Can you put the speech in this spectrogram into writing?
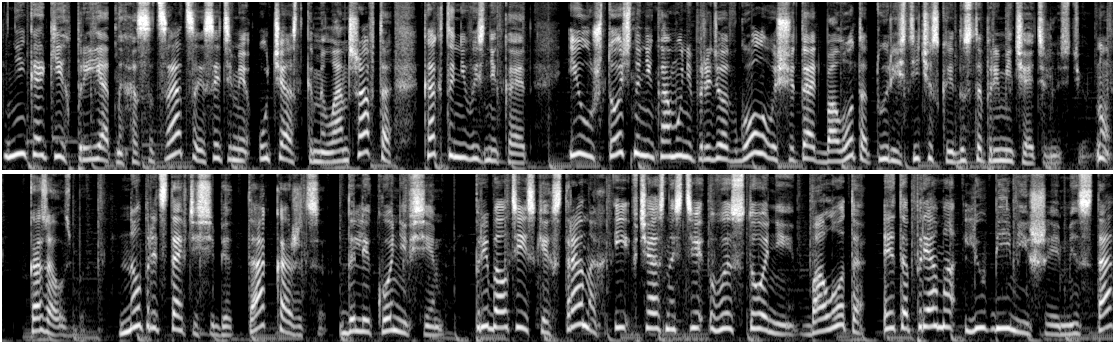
Никаких приятных ассоциаций с этими участками ландшафта как-то не возникает. И уж точно никому не придет в голову считать болото туристической достопримечательностью. Ну, казалось бы. Но представьте себе, так кажется далеко не всем. При балтийских странах и, в частности, в Эстонии болото – это прямо любимейшие места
